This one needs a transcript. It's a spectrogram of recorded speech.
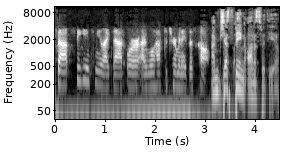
stop speaking to me like that, or I will have to terminate this call. I'm just being honest with you.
